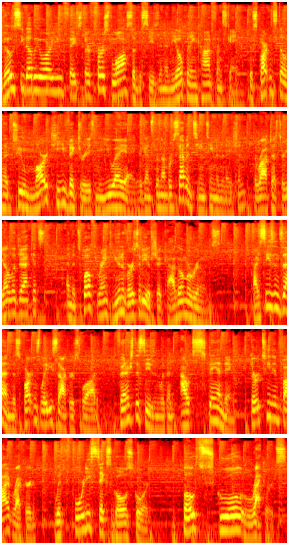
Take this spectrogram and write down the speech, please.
Though CWRU faced their first loss of the season in the opening conference game, the Spartans still had two marquee victories in the UAA against the number 17 team in the nation, the Rochester Yellow Jackets, and the 12th ranked University of Chicago Maroons. By season's end, the Spartans Lady Soccer squad finished the season with an outstanding 13 5 record with 46 goals scored, both school records.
